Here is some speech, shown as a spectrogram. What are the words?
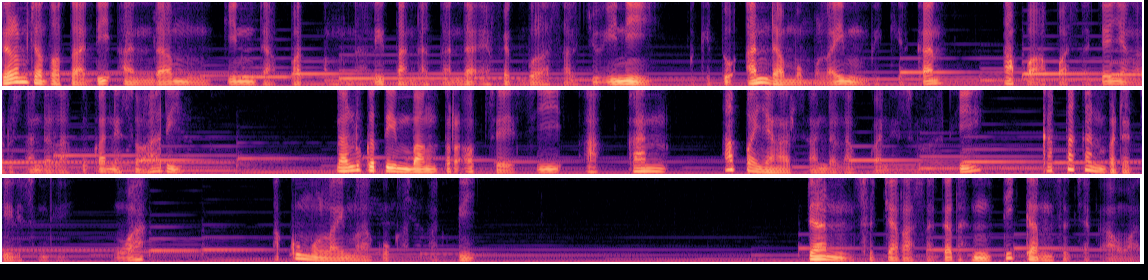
Dalam contoh tadi, Anda mungkin dapat mengenali tanda-tanda efek bola salju ini. Begitu Anda memulai memikirkan apa-apa saja yang harus Anda lakukan esok hari. Lalu ketimbang terobsesi akan apa yang harus Anda lakukan esok hari, katakan pada diri sendiri, wah aku mulai melakukan lagi dan secara sadar hentikan sejak awal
